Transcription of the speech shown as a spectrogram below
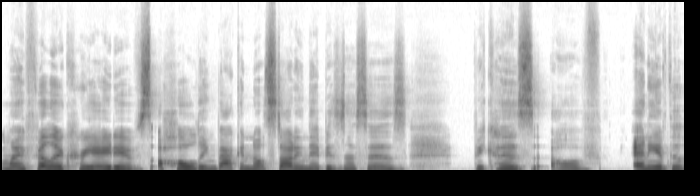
my fellow creatives are holding back and not starting their businesses because of any of the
